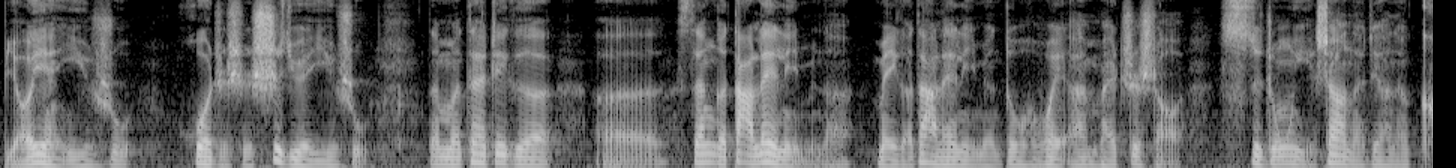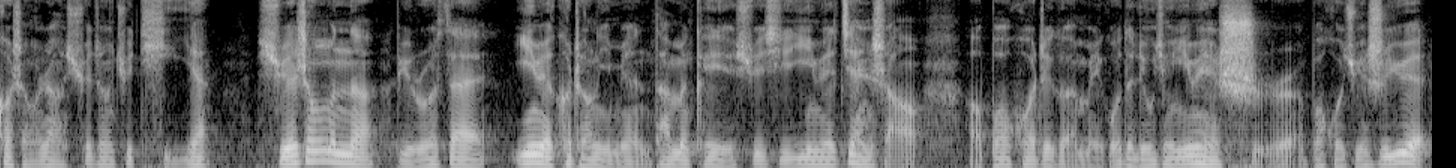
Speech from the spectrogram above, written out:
表演艺术。或者是视觉艺术，那么在这个呃三个大类里面呢，每个大类里面都会安排至少四种以上的这样的课程，让学生去体验。学生们呢，比如在音乐课程里面，他们可以学习音乐鉴赏啊，包括这个美国的流行音乐史，包括爵士乐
